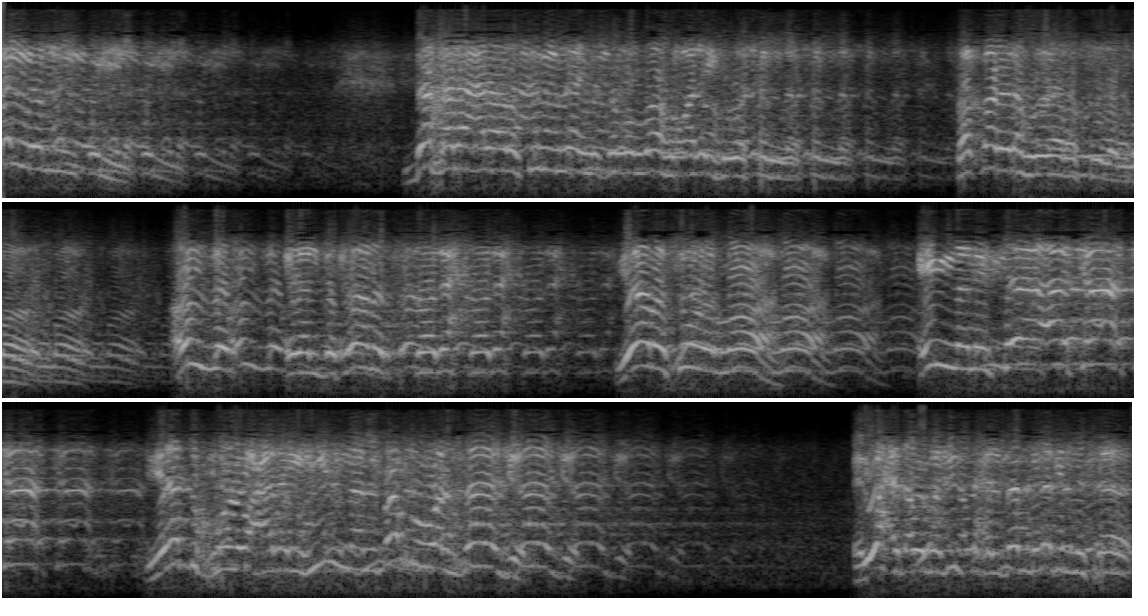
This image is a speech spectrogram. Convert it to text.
خيرا من كن. دخل على رسول الله صلى الله عليه وسلم. فقال له يا رسول الله انظر إلى البطانة الصالحة. يا رسول الله إن نساءك يدخل عليهن البر والفاجر. الواحد أول ما بيفتح الباب بيلاقي النساء.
